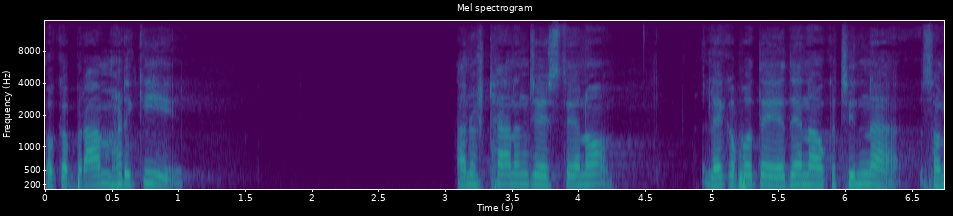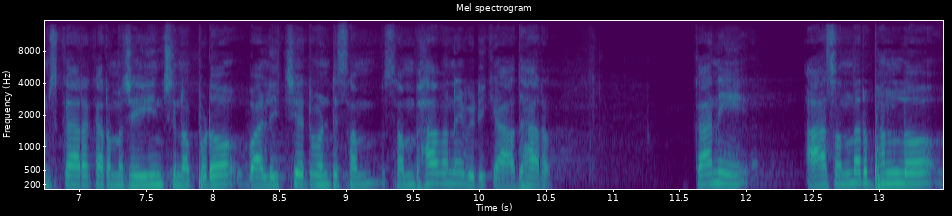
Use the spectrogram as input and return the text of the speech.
ఒక బ్రాహ్మడికి అనుష్ఠానం చేస్తేనో లేకపోతే ఏదైనా ఒక చిన్న సంస్కార కర్మ చేయించినప్పుడో వాళ్ళు ఇచ్చేటువంటి సం సంభావనే వీడికి ఆధారం. కానీ ఆ సందర్భంలో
